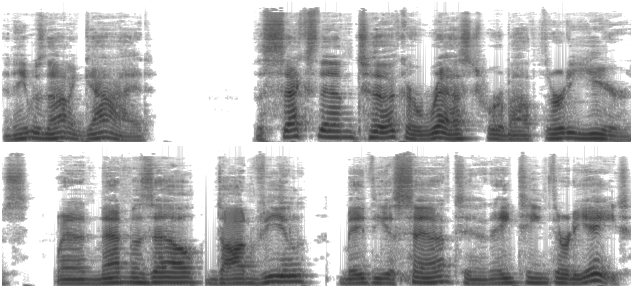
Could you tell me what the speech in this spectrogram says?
and he was not a guide. The sex then took a rest for about 30 years, when Mademoiselle d'Angeville made the ascent in 1838.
